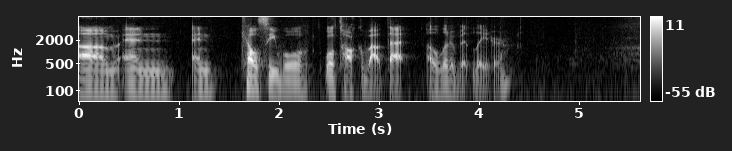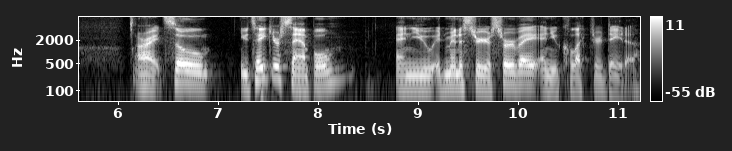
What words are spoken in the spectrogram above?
um, and and Kelsey will will talk about that a little bit later. All right, so you take your sample and you administer your survey and you collect your data.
